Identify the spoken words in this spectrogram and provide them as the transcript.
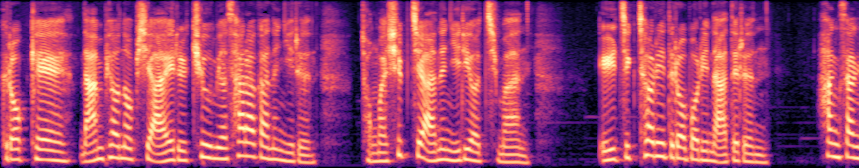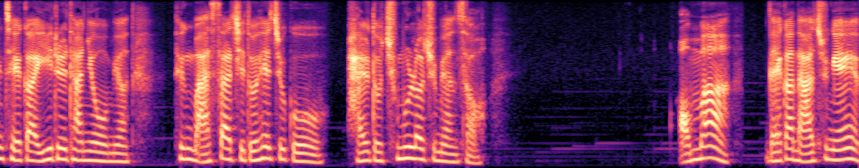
그렇게 남편 없이 아이를 키우며 살아가는 일은 정말 쉽지 않은 일이었지만 일찍 철이 들어버린 아들은 항상 제가 일을 다녀오면 등 마사지도 해주고 발도 주물러 주면서 엄마, 내가 나중에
